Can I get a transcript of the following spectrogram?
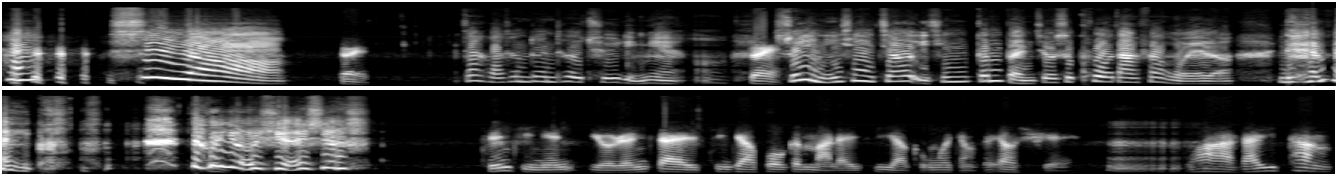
是啊，对，在华盛顿特区里面啊，对，所以您现在教已经根本就是扩大范围了，连美国 都有学生。前几年有人在新加坡跟马来西亚跟我讲说要学，嗯，哇，来一趟，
